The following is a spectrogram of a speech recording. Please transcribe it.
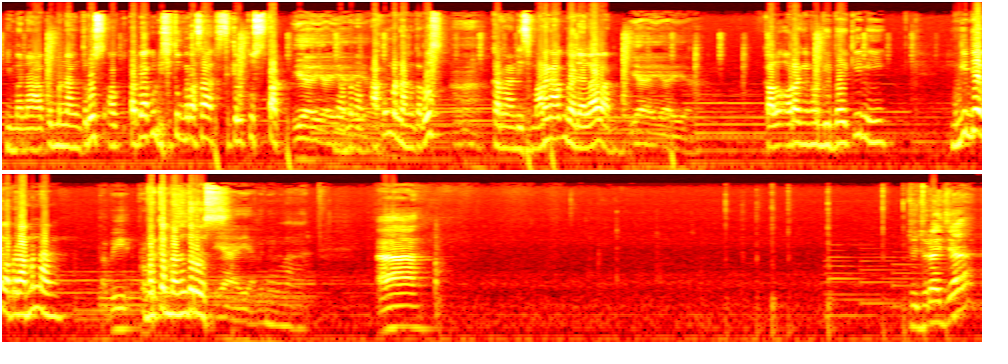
di mana aku menang terus aku, tapi aku di situ ngerasa skillku stuck Iya, iya, nggak iya. menang iya. aku menang terus Ah, karena di Semarang aku nggak ada lawan Iya, iya, iya. kalau orang yang lebih baik ini mungkin dia nggak pernah menang Tapi berkembang terus Iya, iya, benar. Nah, Ah, jujur aja,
